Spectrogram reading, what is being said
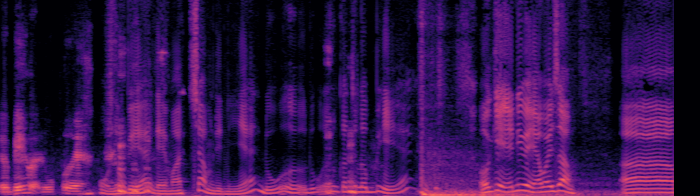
Lebih kot, lupa lah. Oh lebih eh Dia macam dia ni eh Dua Dua kata lebih eh Okay anyway Abang Izam uh,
